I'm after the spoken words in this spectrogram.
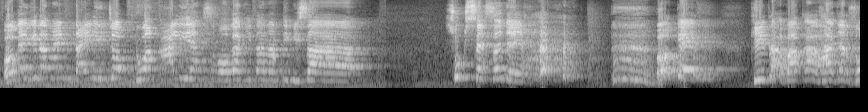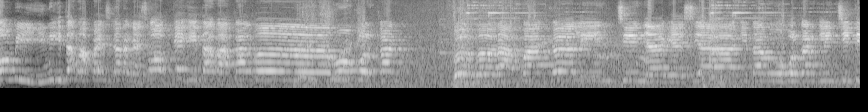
Oke kita main daily job dua kali ya, semoga kita nanti bisa sukses saja ya. oke, kita bakal hajar zombie. Ini kita ngapain sekarang guys? Oke kita bakal mengumpulkan beberapa kelincinya guys ya. Kita mengumpulkan kelinci 30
